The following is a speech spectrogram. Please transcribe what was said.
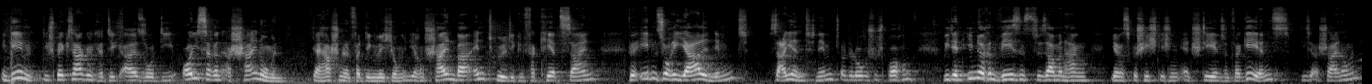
Indem die Spektakelkritik also die äußeren Erscheinungen der herrschenden Verdinglichung in ihrem scheinbar endgültigen Verkehrtsein für ebenso real nimmt, seiend nimmt, ontologisch gesprochen, wie den inneren Wesenszusammenhang ihres geschichtlichen Entstehens und Vergehens, diese Erscheinungen,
